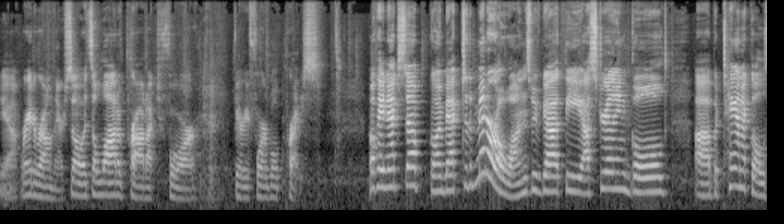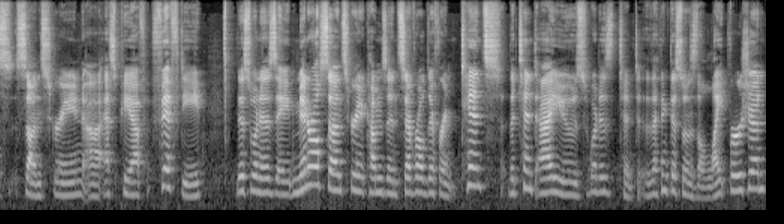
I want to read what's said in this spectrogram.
Yeah, right around there. So it's a lot of product for very affordable price. Okay, next up, going back to the mineral ones, we've got the Australian Gold uh, Botanicals sunscreen, uh, SPF 50. This one is a mineral sunscreen. It comes in several different tints. The tint I use, what is tint? I think this one's the light version.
